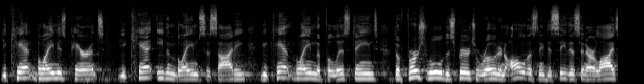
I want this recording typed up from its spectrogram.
you can't blame his parents. You can't even blame society. You can't blame the Philistines. The first rule of the spiritual road, and all of us need to see this in our lives,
